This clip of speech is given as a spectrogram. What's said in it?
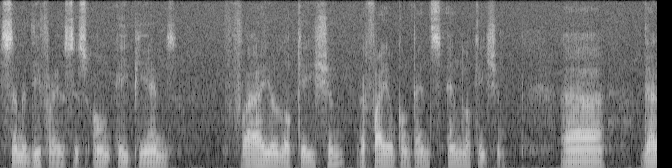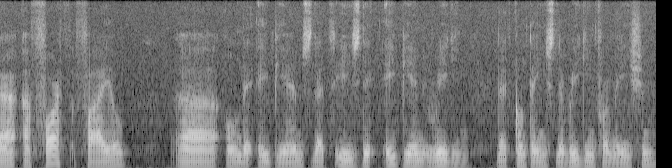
some differences on APM's file location, uh, file contents and location. Uh, there are a fourth file uh, on the APMs that is the APM rigging that contains the rig information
